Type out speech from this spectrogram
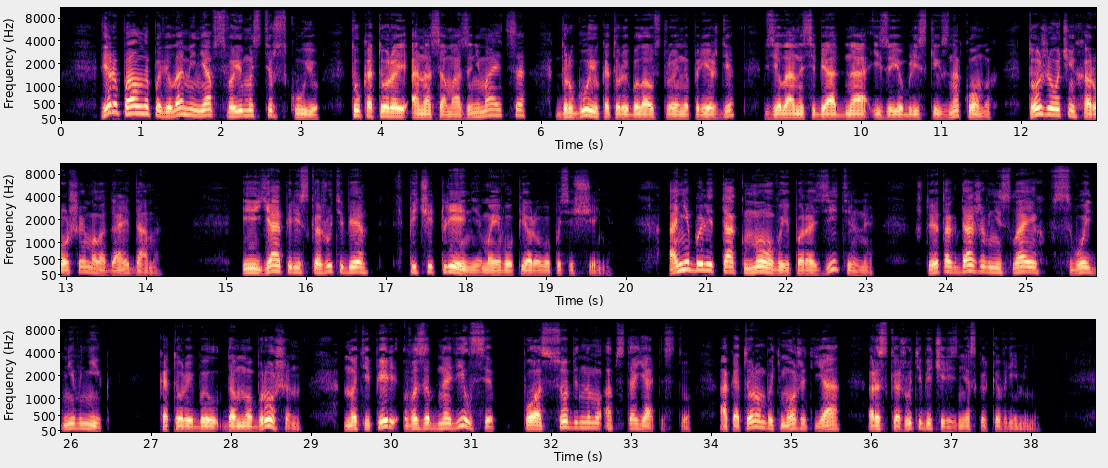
Вера Павловна повела меня в свою мастерскую, ту, которой она сама занимается, другую, которая была устроена прежде, взяла на себя одна из ее близких знакомых, тоже очень хорошая молодая дама. И я перескажу тебе впечатления моего первого посещения. Они были так новые и поразительны, что я тогда же внесла их в свой дневник, который был давно брошен, но теперь возобновился по особенному обстоятельству, о котором, быть может, я расскажу тебе через несколько времени.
